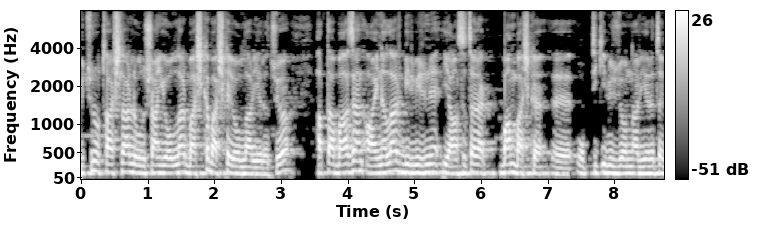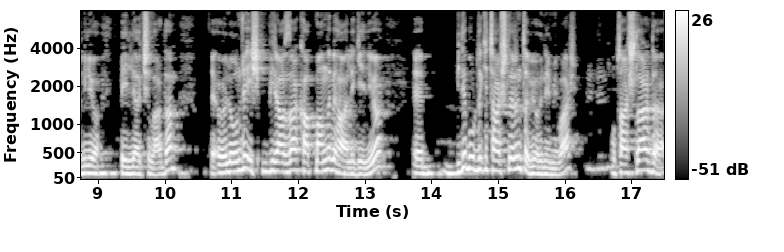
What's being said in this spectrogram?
bütün o taşlarla oluşan yollar başka başka yollar yaratıyor. Hatta bazen aynalar birbirini yansıtarak bambaşka e, optik illüzyonlar yaratabiliyor belli açılardan. E, öyle olunca iş biraz daha katmanlı bir hale geliyor. E, bir de buradaki taşların tabii önemi var. O taşlar da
